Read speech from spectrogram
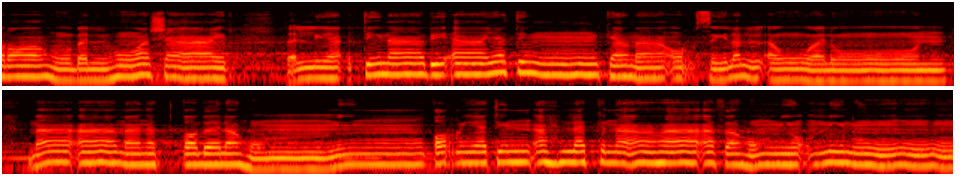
يراه بل هو شاعر فليأتنا بآية كما أرسل الأولون ما آمنت قبلهم من قرية أهلكناها أفهم يؤمنون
